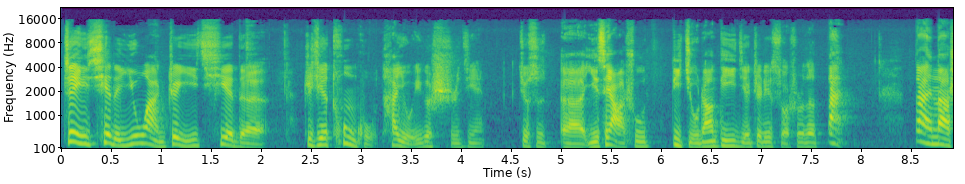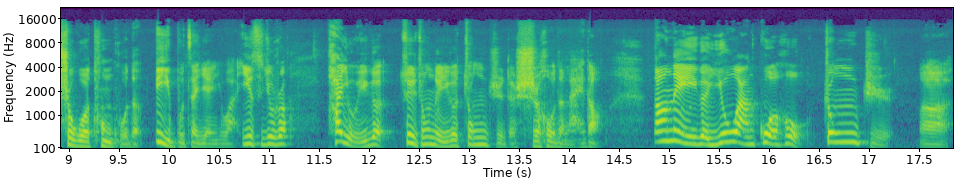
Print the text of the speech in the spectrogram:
这一切的幽暗，这一切的这些痛苦，它有一个时间，就是呃以赛亚书第九章第一节这里所说的“但但那受过痛苦的，必不再见幽暗”，意思就是说，它有一个最终的一个终止的时候的来到，当那一个幽暗过后终止啊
